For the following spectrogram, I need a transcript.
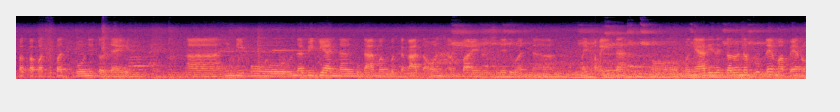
pagpapatupad po nito dahil ah, hindi po nabigyan ng tamang pagkakataon ang bayan ng Siniluan na may pakita. O mangyari nagkaroon ng problema pero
